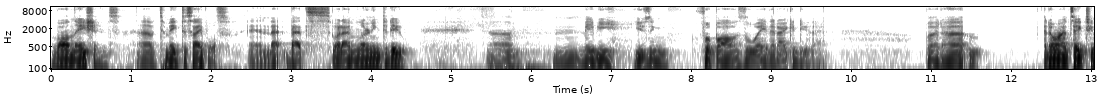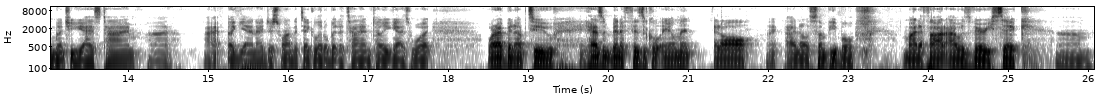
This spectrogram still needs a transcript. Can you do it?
of all nations, uh, to make disciples, and that that's what I'm learning to do. Um, maybe using football is the way that I can do that, but uh, I don't want to take too much of you guys' time. Uh, I, again, I just wanted to take a little bit of time, tell you guys what what I've been up to. It hasn't been a physical ailment at all. I, I know some people might have thought I was very sick. Um,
